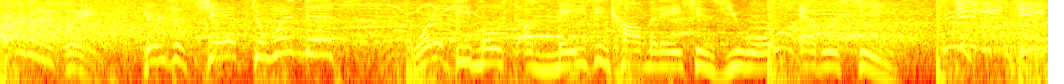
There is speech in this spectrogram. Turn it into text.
Permanently. Here's his chance to win this. One of the most amazing combinations you will ever see. Digging deep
